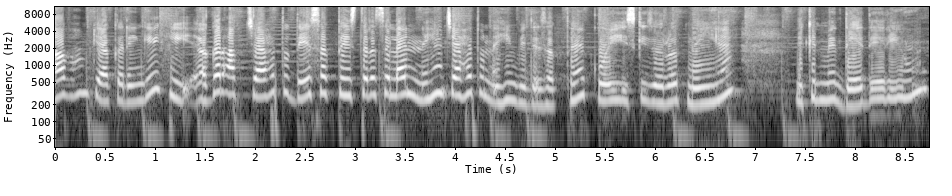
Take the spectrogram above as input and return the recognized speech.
अब हम क्या करेंगे कि अगर आप चाहे तो दे सकते हैं, इस तरह से लाइन नहीं चाहे तो नहीं भी दे सकते हैं, कोई इसकी ज़रूरत नहीं है, लेकिन मैं दे दे रही हूँ।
